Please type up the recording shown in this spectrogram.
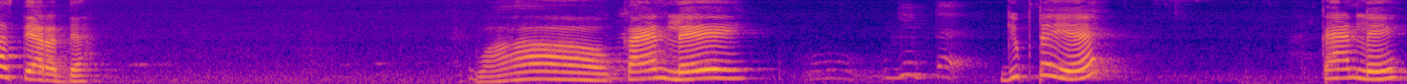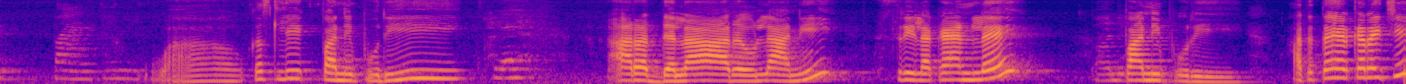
हसते आराध्या. वाव काय आणलंय? गिफ्ट आहे. काय आणले वाव कसली एक पाणीपुरी? आराध्याला आरवला आणि श्रीला काय आणलंय? पाणीपुरी. आता तयार करायची?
